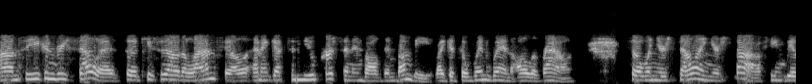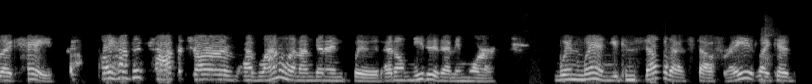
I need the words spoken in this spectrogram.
Um, so you can resell it. So it keeps it out of the landfill and it gets a new person involved in Bumby. Like it's a win win all around. So when you're selling your stuff, you can be like, hey, I have this half a jar of, of lanolin I'm going to include. I don't need it anymore win-win. You can sell that stuff, right? Like it's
